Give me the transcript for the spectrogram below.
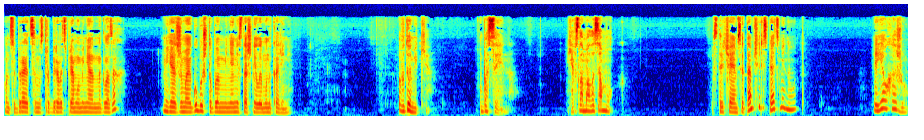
он собирается мастурбировать прямо у меня на глазах?» Я сжимаю губы, чтобы меня не стошнило ему на колени. «В домике, у бассейна. Я взломала замок. Встречаемся там через пять минут. И я ухожу».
